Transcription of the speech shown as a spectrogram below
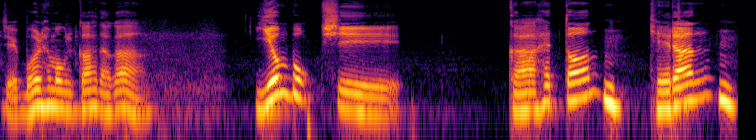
이제 뭘 해먹을까 하다가 이연복 씨 가 했던 음. 계란 음.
